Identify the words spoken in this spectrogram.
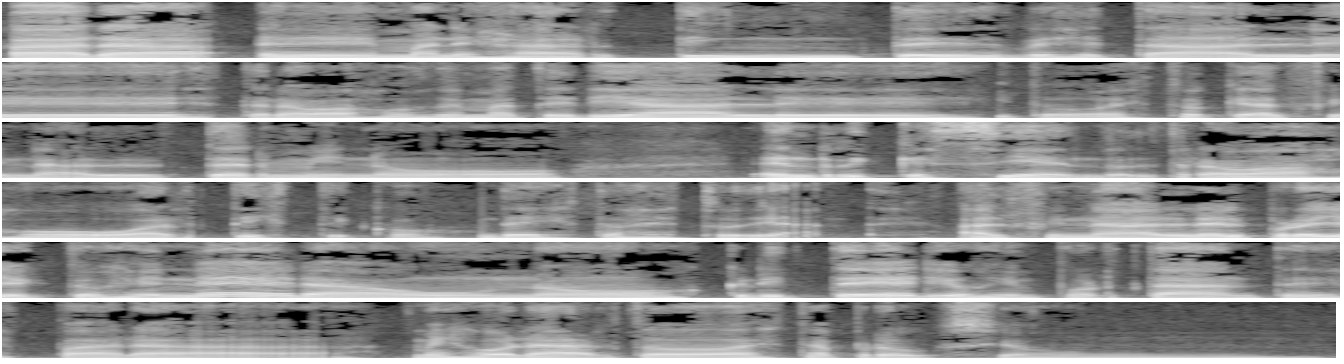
para eh, manejar tintes vegetales, trabajos de materiales y todo esto que al final terminó enriqueciendo el trabajo artístico de estos estudiantes. Al final el proyecto genera unos criterios importantes para mejorar toda esta producción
